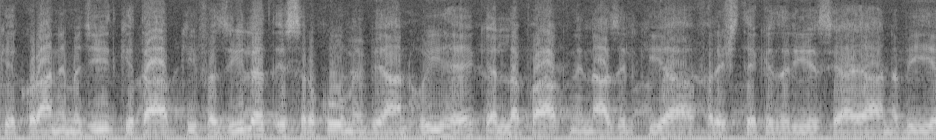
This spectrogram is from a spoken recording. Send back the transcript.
کہ قرآن مجید کتاب کی فضیلت اس رقوع میں بیان ہوئی ہے کہ اللہ پاک نے نازل کیا فرشتے کے ذریعے سے آیا نبی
